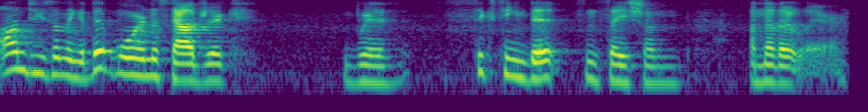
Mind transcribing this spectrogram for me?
on to something a bit more nostalgic with 16-bit sensation another layer.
